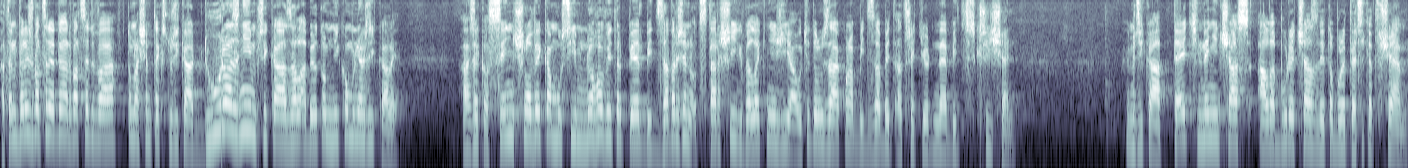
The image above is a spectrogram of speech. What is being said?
A ten verš 21 a 22 v tom našem textu říká, důrazním přikázal, aby o tom nikomu neříkali. A řekl, syn člověka musí mnoho vytrpět, být zavržen od starších velekněží a učitelů zákona, být zabit a třetího dne být vzkříšen. Jim říká, teď není čas, ale bude čas, kdy to budete říkat všem.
